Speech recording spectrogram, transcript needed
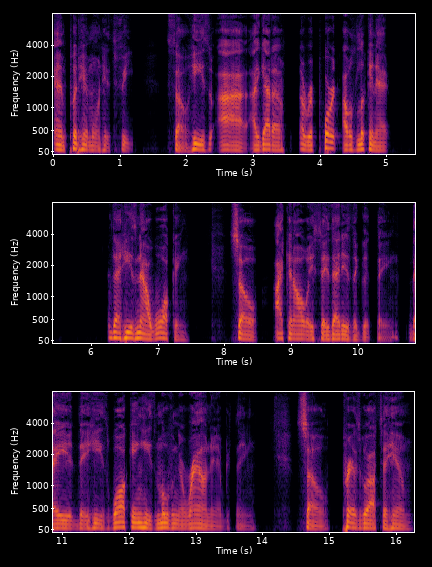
and put him on his feet. So he's uh, I got a, a report I was looking at that he's now walking. So I can always say that is a good thing. They, they he's walking, he's moving around and everything. So prayers go out to him.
